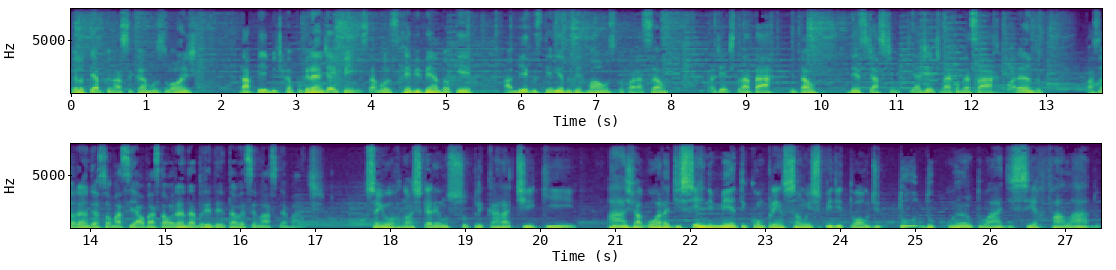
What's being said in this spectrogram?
Pelo tempo que nós ficamos longe da PIB de Campo Grande. Enfim, estamos revivendo aqui amigos, queridos, irmãos do coração, para a gente tratar então deste assunto. E a gente vai começar orando. Pastor Anderson Maciel vai estar orando, abrindo então esse nosso debate. Senhor, nós queremos suplicar a Ti que haja agora discernimento e compreensão espiritual de tudo quanto há de ser falado.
